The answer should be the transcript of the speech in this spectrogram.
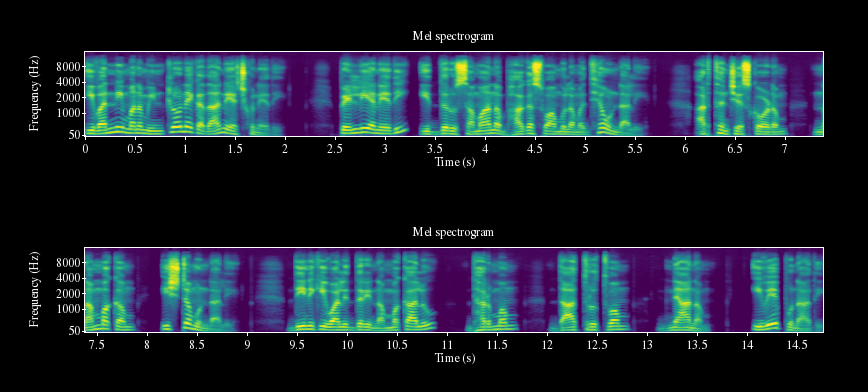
ఇవన్నీ మనం ఇంట్లోనే కదా నేర్చుకునేది. పెళ్ళి అనేది ఇద్దరు సమాన భాగస్వాముల మధ్య ఉండాలి. అర్థం చేసుకోవడం నమ్మకం ఇష్టముండాలి దీనికి వాళ్ళిద్దరి నమ్మకాలు ధర్మం దాతృత్వం జ్ఞానం ఇవే పునాది.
